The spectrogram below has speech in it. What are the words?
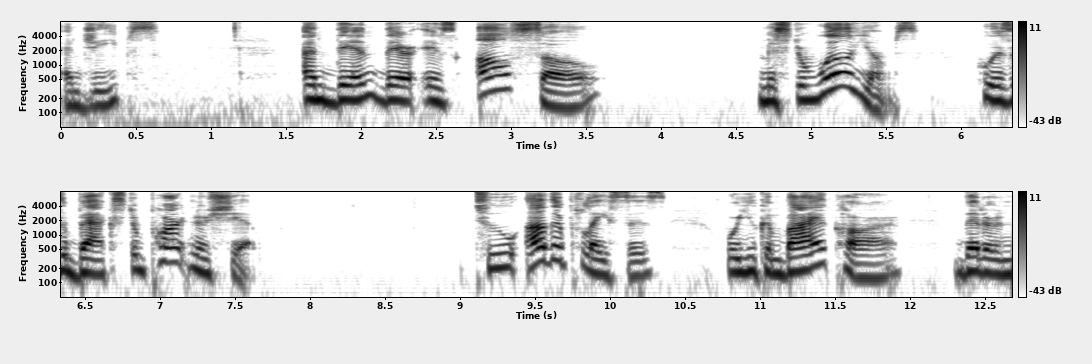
and Jeeps. And then there is also Mr. Williams, who is a Baxter partnership. Two other places where you can buy a car that are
